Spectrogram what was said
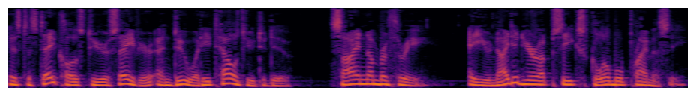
is to stay close to your Savior and do what He tells you to do. Sign number three. A united Europe seeks global primacy.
